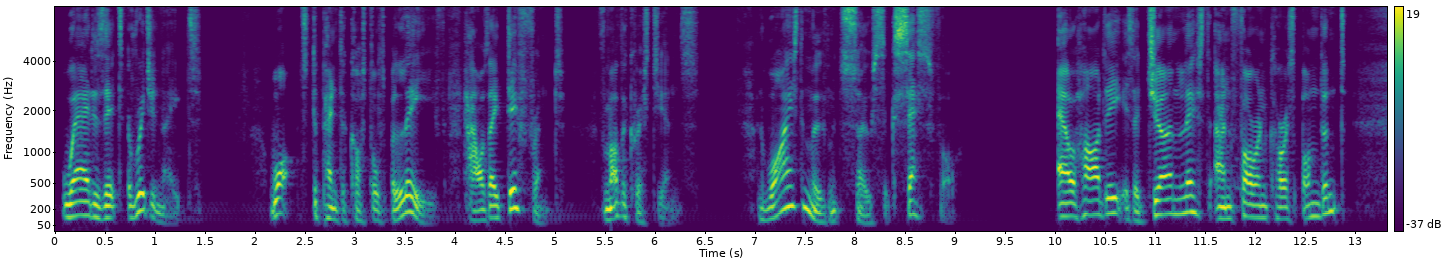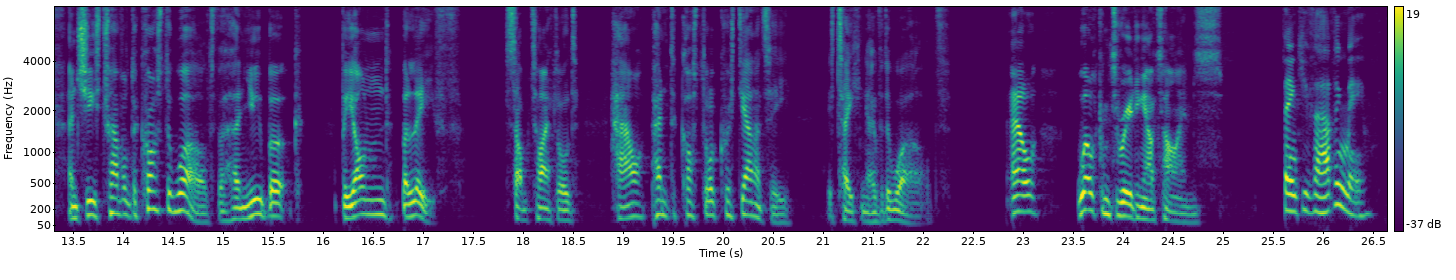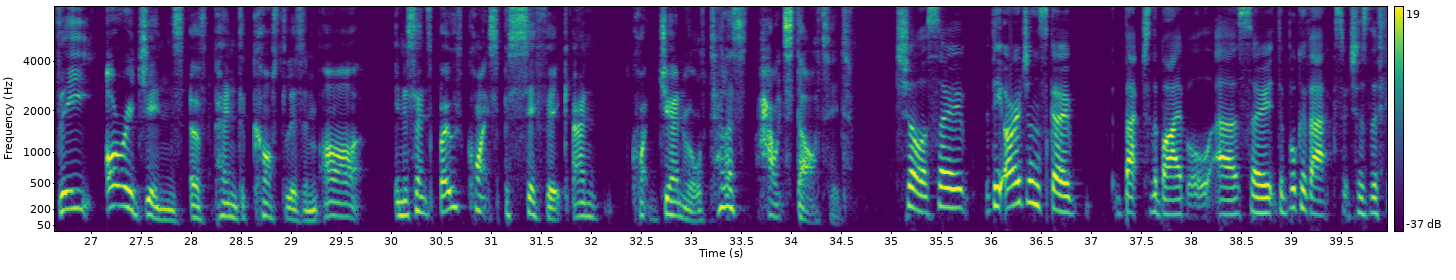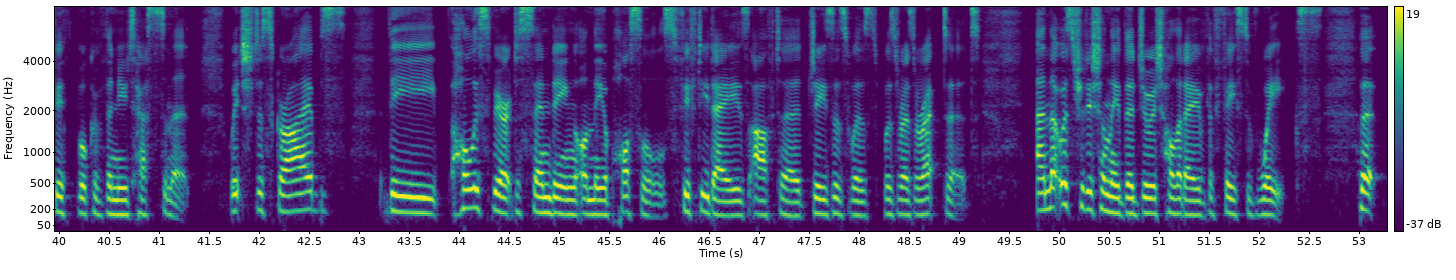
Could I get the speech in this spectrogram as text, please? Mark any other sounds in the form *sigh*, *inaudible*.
Where does it originate? What do Pentecostals believe? How are they different from other Christians? And why is the movement so successful? Elle Hardy is a journalist and foreign correspondent, and she's travelled across the world for her new book, Beyond Belief, subtitled How Pentecostal Christianity is Taking Over the World. Elle, welcome to Reading Our Times. Thank you for having me. The origins of Pentecostalism are, in a sense, both quite specific and quite general. Tell us how it started. Sure. So the origins go back to the Bible. Uh, so the book of Acts, which is the fifth book of the New Testament, which describes the Holy Spirit descending on the apostles 50 days after Jesus was, was resurrected. And that was traditionally the Jewish holiday of the Feast of Weeks. But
